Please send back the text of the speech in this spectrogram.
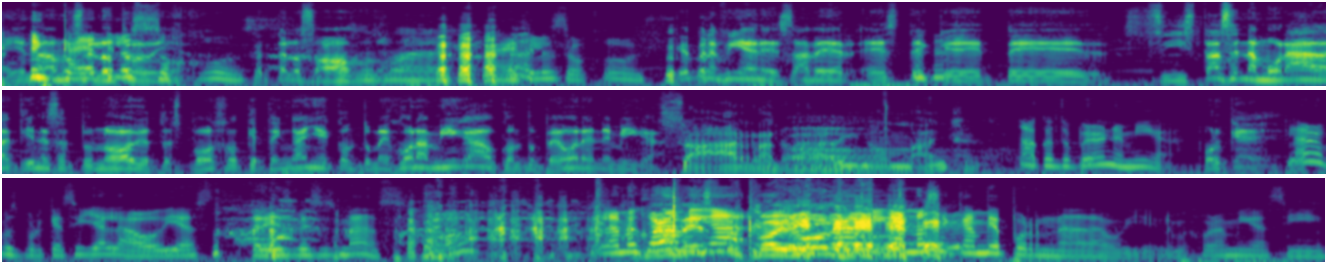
Ahí andamos el otro los día. ojos. Cállate los ojos, güey. Cállate los ojos. ¿Qué prefieres? A ver, este, que te... Si estás enamorada, tienes a tu novio, tu esposo, que te engañe con tu mejor amiga o con tu peor enemiga. Zárrata, ay, no manches. No, con tu peor enemiga. ¿Por qué? Claro, pues porque así ya la odias tres veces más, ¿no? La mejor Ya ves amiga, por qué la mejor amiga no se cambia por nada, oye. La mejor amiga sí.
